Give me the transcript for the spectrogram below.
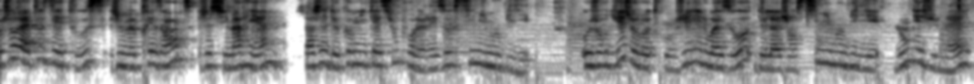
Bonjour à toutes et tous, je me présente, je suis Marianne, chargée de communication pour le réseau Sim Immobilier. Aujourd'hui, je retrouve Julie Loiseau de l'agence Sim Immobilier Longue et Jumelles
